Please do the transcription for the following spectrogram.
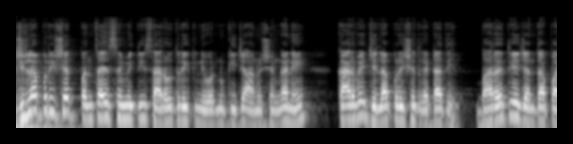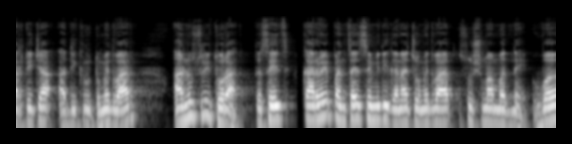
जिल्हा परिषद पंचायत समिती सार्वत्रिक निवडणुकीच्या अनुषंगाने कारवे जिल्हा परिषद गटातील भारतीय जनता पार्टीच्या अधिकृत उमेदवार अनुश्री थोरात तसेच कारवे पंचायत समिती गणाचे उमेदवार सुषमा मदने व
